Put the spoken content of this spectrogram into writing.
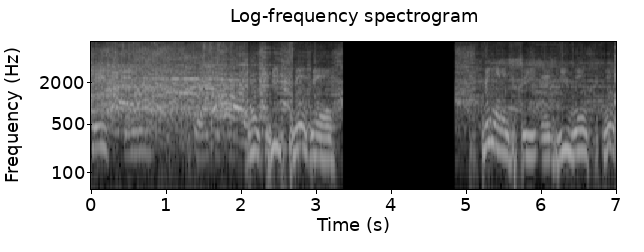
Marquise Togo still on his feet, and he will score. Go,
